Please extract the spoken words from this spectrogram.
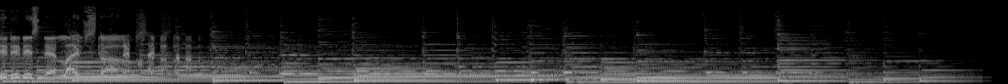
It, it is that lifestyle.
